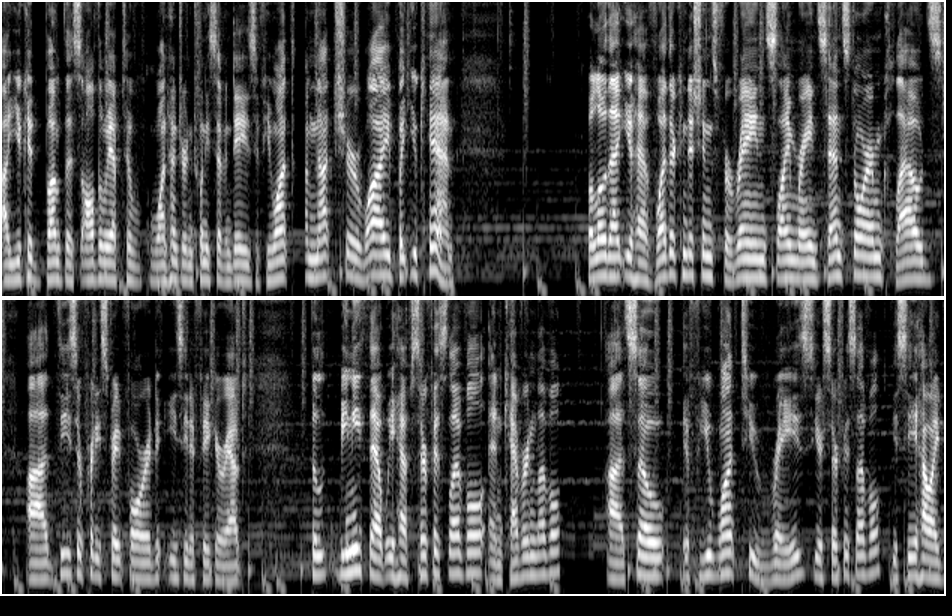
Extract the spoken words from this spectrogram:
Uh, you could bump this all the way up to 127 days if you want. I'm not sure why, but you can. Below that you have weather conditions for rain, slime rain, sandstorm, clouds. Uh, these are pretty straightforward, easy to figure out. Be beneath that we have surface level and cavern level. Uh, so if you want to raise your surface level, you see how I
